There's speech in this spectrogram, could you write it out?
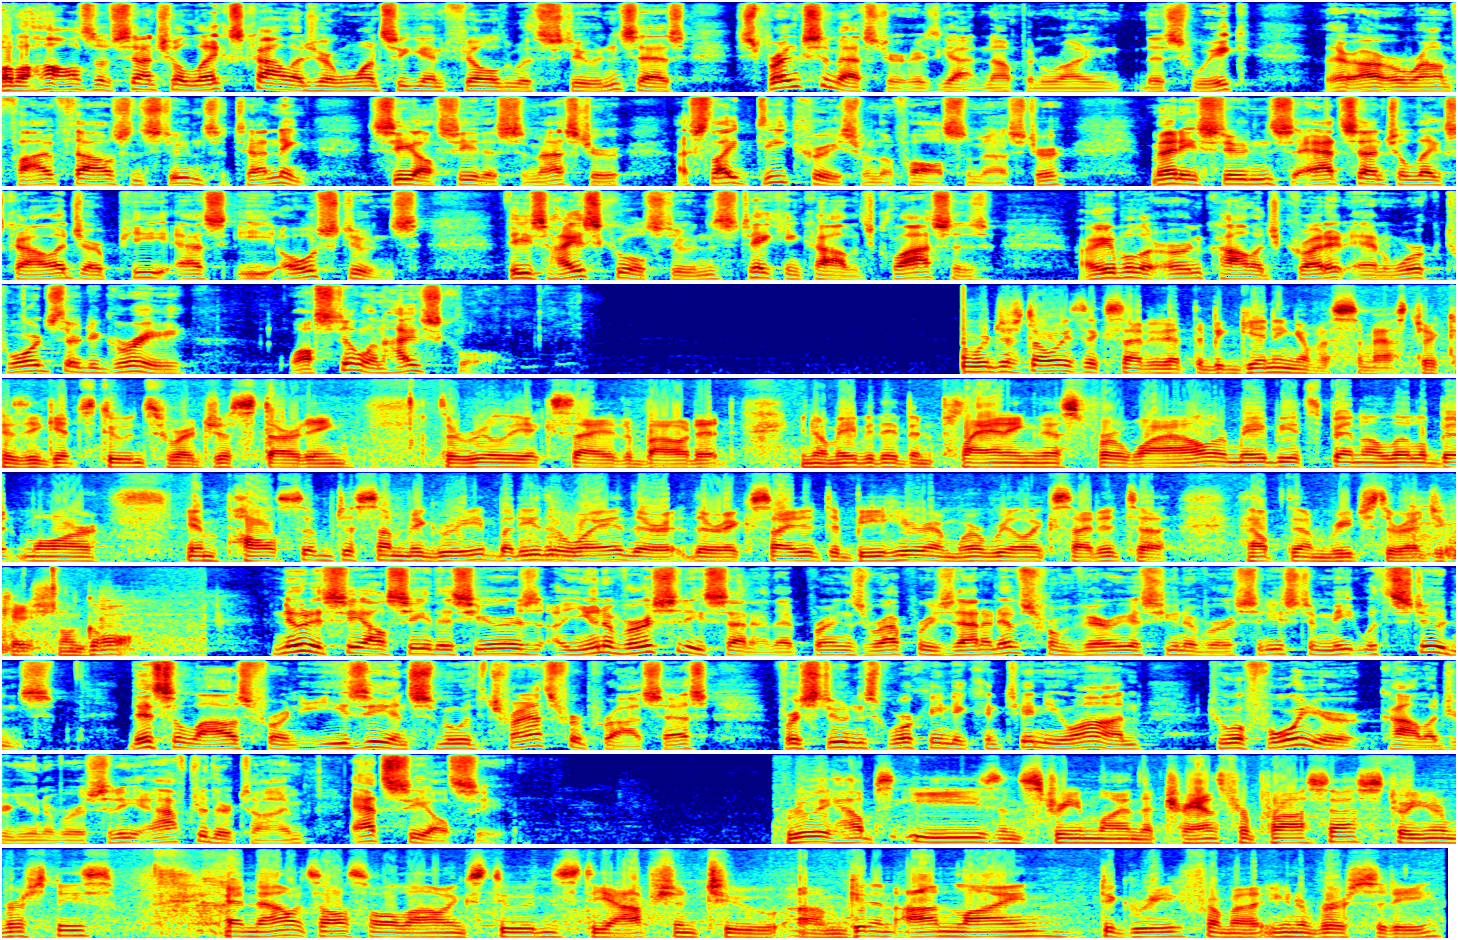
Well, the halls of Central Lakes College are once again filled with students as spring semester has gotten up and running this week. There are around 5,000 students attending CLC this semester, a slight decrease from the fall semester. Many students at Central Lakes College are PSEO students. These high school students taking college classes are able to earn college credit and work towards their degree while still in high school. We're just always excited at the beginning of a semester because you get students who are just starting. They're really excited about it. You know, maybe they've been planning this for a while or maybe it's been a little bit more impulsive to some degree, but either way, they're, they're excited to be here and we're real excited to help them reach their educational goal. New to CLC this year is a university center that brings representatives from various universities to meet with students. This allows for an easy and smooth transfer process for students working to continue on to a four-year college or university after their time at CLC. Really helps ease and streamline the transfer process to universities. And now it's also allowing students the option to um, get an online degree from a university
